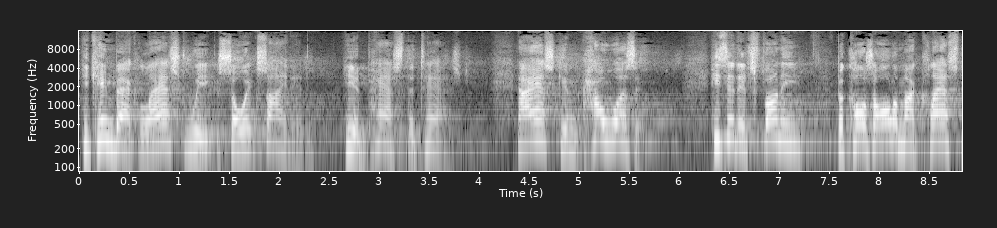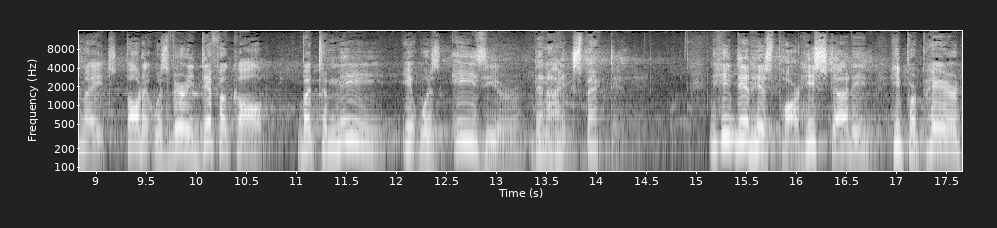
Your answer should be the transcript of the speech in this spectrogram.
He came back last week so excited he had passed the test. And I asked him, How was it? He said, It's funny because all of my classmates thought it was very difficult, but to me, it was easier than I expected. And he did his part. He studied, he prepared,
